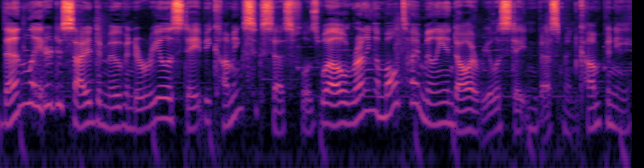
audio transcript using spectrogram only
then later decided to move into real estate, becoming successful as well, running a multi million dollar real estate investment company.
